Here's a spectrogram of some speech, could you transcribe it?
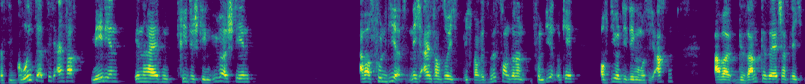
dass sie grundsätzlich einfach Medieninhalten kritisch gegenüberstehen, aber fundiert. Nicht einfach so, ich, ich war jetzt misstrauen, sondern fundiert, okay, auf die und die Dinge muss ich achten. Aber gesamtgesellschaftlich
